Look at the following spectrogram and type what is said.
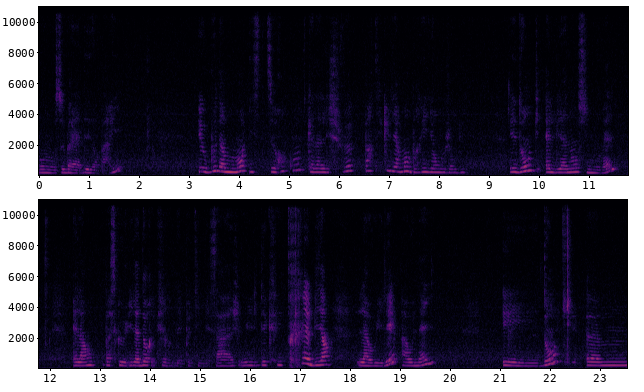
vont se balader dans Paris. Et au bout d'un moment, il se rend compte qu'elle a les cheveux particulièrement brillants aujourd'hui. Et donc, elle lui annonce une nouvelle. Parce qu'il adore écrire des petits messages où il décrit très bien là où il est, à Oneil. Et donc, euh,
